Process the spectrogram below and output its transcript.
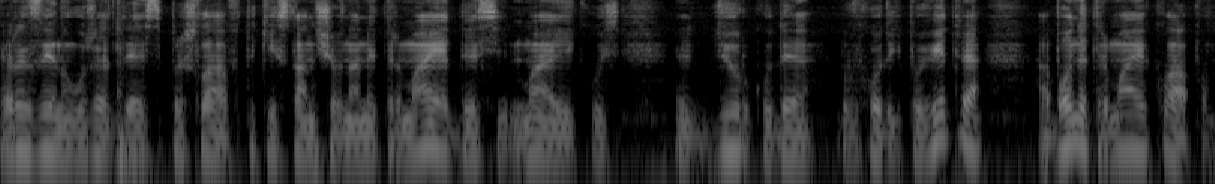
резина вже десь прийшла в такий стан, що вона не тримає, десь має якусь дюрку, де виходить повітря, або не тримає клапан.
